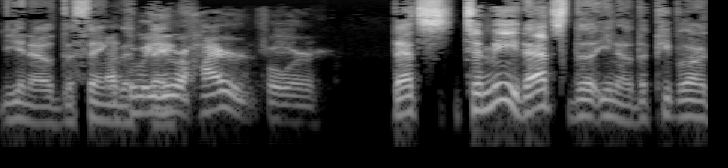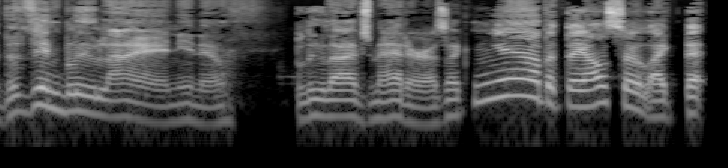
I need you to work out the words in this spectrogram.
you know the thing That's that what they, you were hired for. that's to me that's the you know the people are the thin blue line you know blue lives matter i was like yeah but they also like that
